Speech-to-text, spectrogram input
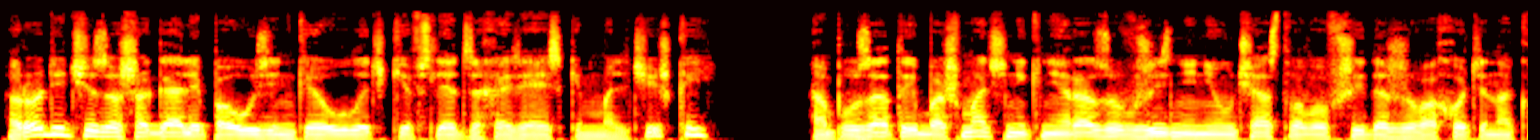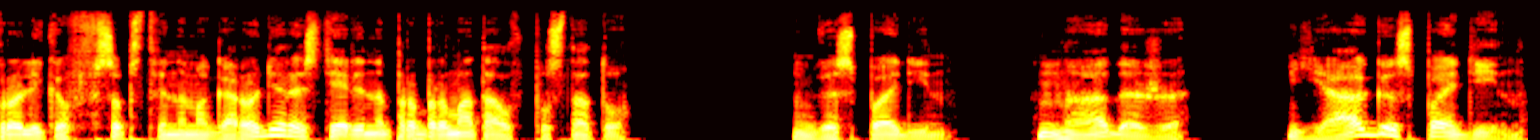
Родичи зашагали по узенькой улочке вслед за хозяйским мальчишкой, а пузатый башмачник, ни разу в жизни не участвовавший даже в охоте на кроликов в собственном огороде, растерянно пробормотал в пустоту. «Господин, надо же! Я господин!»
